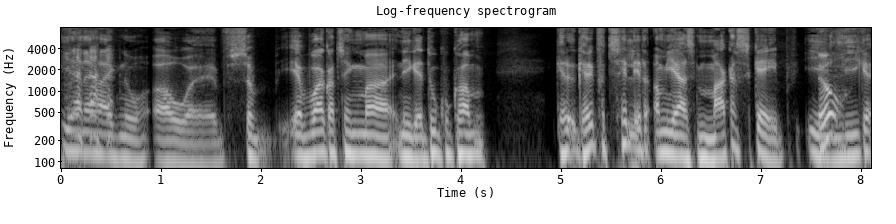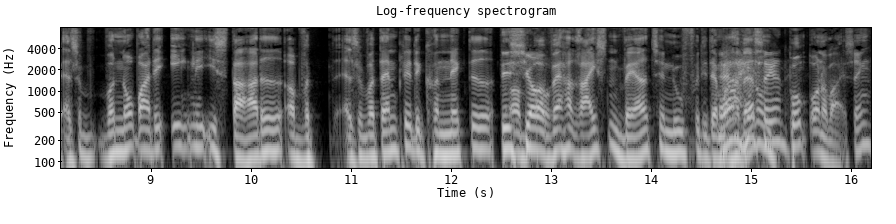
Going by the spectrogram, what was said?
I han er her ikke nu, og øh, så jeg kunne godt tænke mig, Nick, at du kunne komme... Kan du, kan du ikke fortælle lidt om jeres makkerskab i Jo. Liga? Altså, hvornår var det egentlig, I startede, og hvor, altså, hvordan blev det connected? Det er og, sjovt. og hvad har rejsen været til nu? Fordi der må Ja, have været nogle sikkert. bump undervejs, ikke?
